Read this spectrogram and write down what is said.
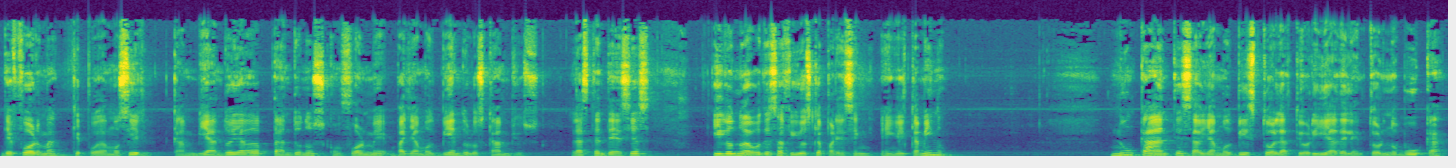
de forma que podamos ir cambiando y adaptándonos conforme vayamos viendo los cambios, las tendencias y los nuevos desafíos que aparecen en el camino. Nunca antes habíamos visto la teoría del entorno buca,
